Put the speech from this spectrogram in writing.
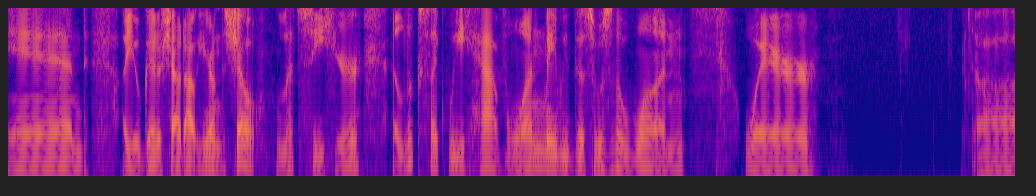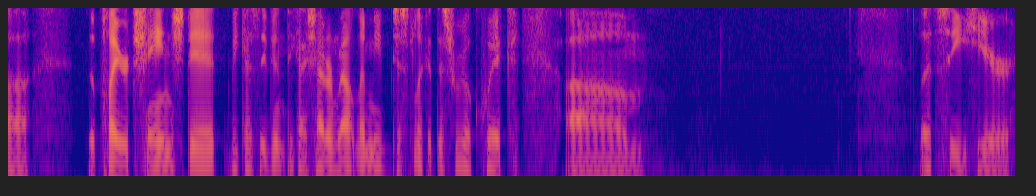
and uh, you'll get a shout out here on the show. Let's see here. It looks like we have one. Maybe this was the one where. Uh, the player changed it because they didn't think I shouted him out. Let me just look at this real quick. Um, let's see here.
